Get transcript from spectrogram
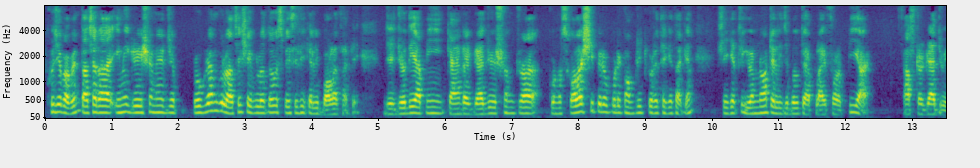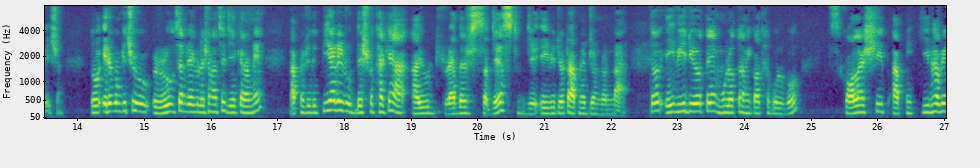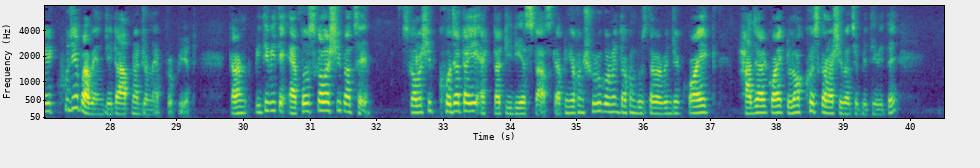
খুঁজে পাবেন। তাছাড়া ইমিগ্রেশনের যে প্রোগ্রামগুলো আছে, সেগুলোতেও স্পেসিফিক্যালি বলা থাকে যে যদি আপনি কানাডার গ্র্যাজুয়েশনটা কোনো স্কলারশিপের উপরে কমপ্লিট করে থেকে থাকেন সেক্ষেত্রে you are not eligible to apply for PR after graduation তো এরকম কিছু রুলস অ্যান্ড রেগুলেশন আছে যে কারণে আপনার যদি পিআর এর উদ্দেশ্য থাকে আই উড রাদার সাজেস্ট যে এই ভিডিওটা আপনার জন্য না। তো এই ভিডিওতে মূলত আমি কথা বলব স্কলারশিপ আপনি কীভাবে খুঁজে পাবেন যেটা আপনার জন্য অ্যাপ্রোপ্রিয়েট কারণ পৃথিবীতে এত স্কলারশিপ আছে স্কলারশিপ খোঁজাটাই একটা টিডিএস টাস্ক আপনি যখন শুরু করবেন তখন বুঝতে পারবেন যে কয়েক হাজার, কয়েক লক্ষ স্কলারশিপ আছে পৃথিবীতে।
